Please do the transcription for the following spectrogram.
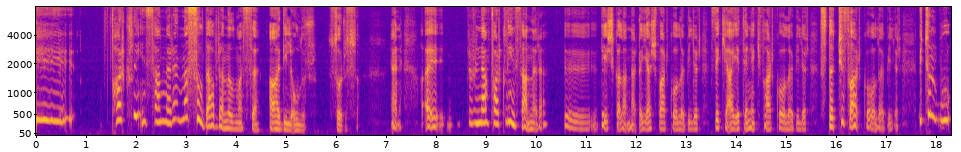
e, farklı insanlara nasıl davranılması adil olur sorusu. Yani e, birbirinden farklı insanlara e, değişik alanlarda yaş farkı olabilir, zeka yetenek farkı olabilir, statü farkı olabilir. Bütün bu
